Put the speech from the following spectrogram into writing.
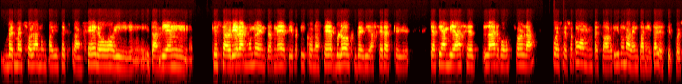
verme sola en un país extranjero y, y también que se abriera el mundo de Internet y, conocer blogs de viajeras que, que hacían viajes largos sola, pues eso como me empezó a abrir una ventanita y decir, pues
